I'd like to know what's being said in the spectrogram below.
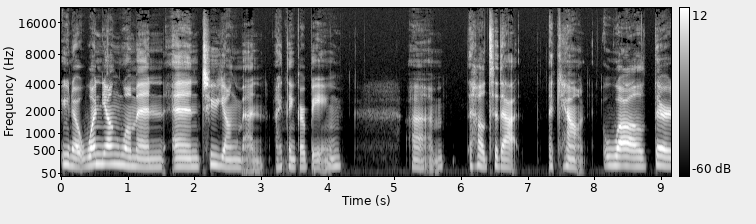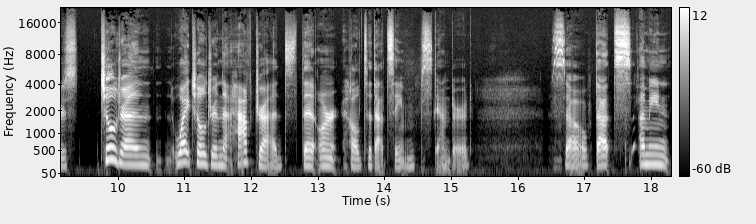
you know one young woman and two young men i think are being um held to that account while there's children, white children that have dreads that aren't held to that same standard. So that's, I mean,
